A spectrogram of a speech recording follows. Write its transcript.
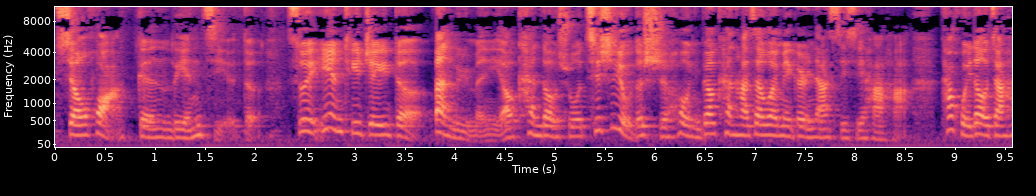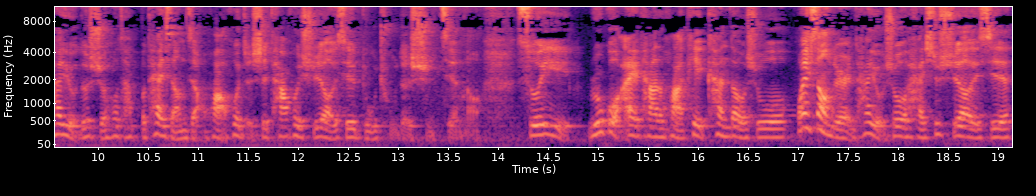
消化跟连结的。所以 ENTJ 的伴侣们也要看到说，其实有的时候你不要看他在外面跟人家嘻嘻哈哈，他回到家，他有的时候他不太想讲话，或者是他会需要一些独处的时间哦。所以如果爱他的话，可以看到说，外向的人他有时候还是需要一些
